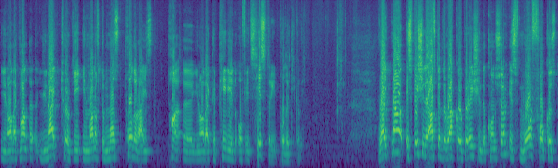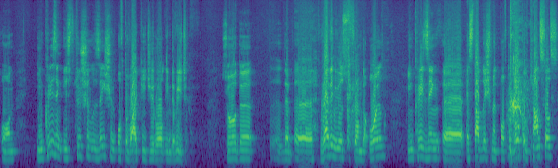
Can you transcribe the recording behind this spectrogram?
you know, like one, uh, unite Turkey in one of the most polarized, uh, you know, like the period of its history politically. Right now, especially after the Raqqa operation, the concern is more focused on increasing institutionalization of the YPG role in the region. So the, the uh, revenues from the oil, increasing uh, establishment of the local councils,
